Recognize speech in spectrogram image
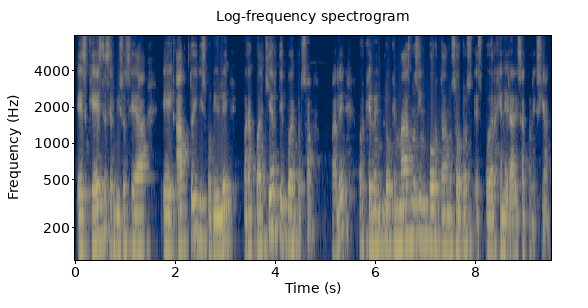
es que este servicio sea eh, apto y disponible para cualquier tipo de persona. ¿vale? Porque lo, que más nos importa a nosotros es poder generar esa conexión,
